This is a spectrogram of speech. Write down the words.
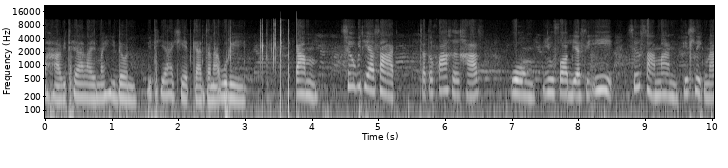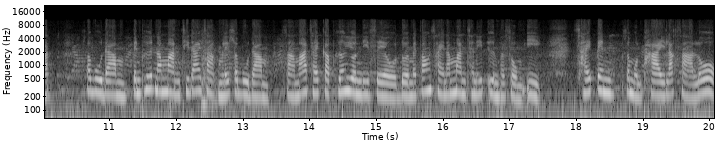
มหาวิทยาลัยมหิดล วิทยาเขตกาญจนบุรีกรรมชื่อวิทยาศาสตร์จตุฟ้าเคอร์คัส วงยูฟอร์เบียซีชื่อสามัญฟิสิกส์นัท สบู่ดำเป็นพืชน้ำมันที่ได้จากเมล็ดสบู่ดำสามารถใช้กับเครื่องยนต์ดีเซล โดยไม่ต้องใช้น้ำมันชนิดอื่นผสมอีก ใช้เป็นสมุนไพรรักษาโรค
